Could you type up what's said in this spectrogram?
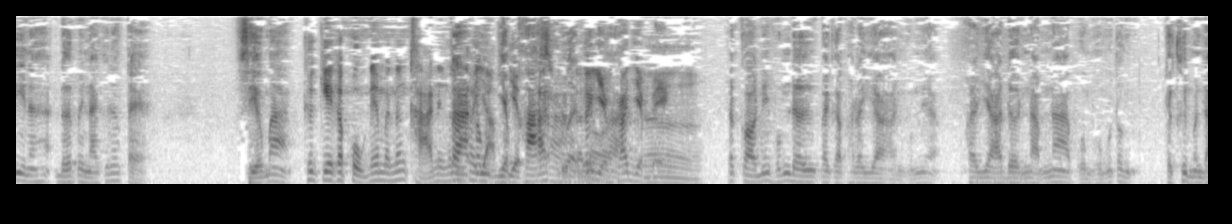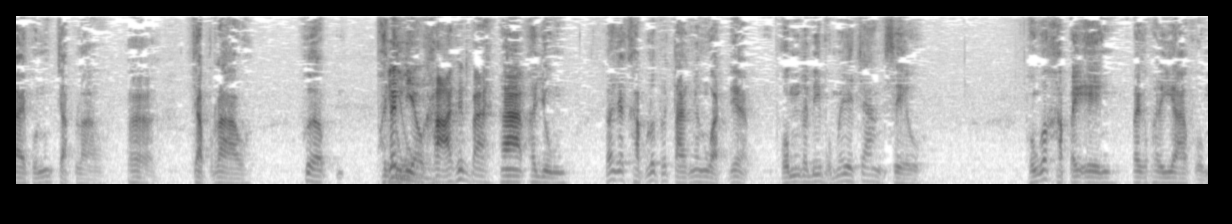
นี่นะฮะ เดินไปไหนก็แล้วแต่ เสียวมาก คือเกียร์กระปุกเนี่ยมันต้องขาหนึ่งมันต้องขยับต้องเหยียบคลัตชคลัตช์ด้วย ต้องเหยียบคลัตช์เหยียบเบรกออแล้วก่อนนี้ผมเดินไปกับภรรยาผมเนี่ยภรรยาเดินนำหน้า ผมผมก็ต้องจะขึ้นบันไดผมต้องจับราว อ่าจับราว เพื่อพแล้วยุงเหนียวขาขึ้นไป ฮะพยุง แล้วจะขับรถไปต่างจังหวัดเนี่ย ผมตอนนี้ผมไม่ได้จ้างเซลล์ ผมก็ขับไปเองไปกับภรรยาผม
